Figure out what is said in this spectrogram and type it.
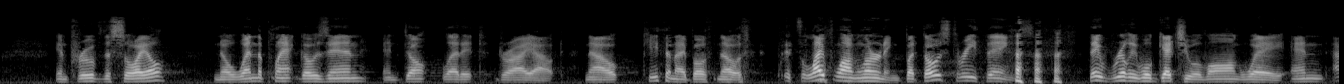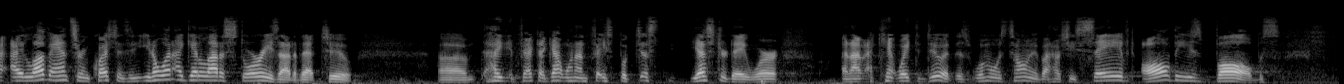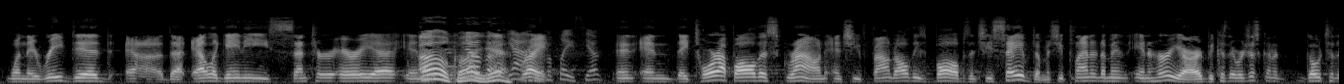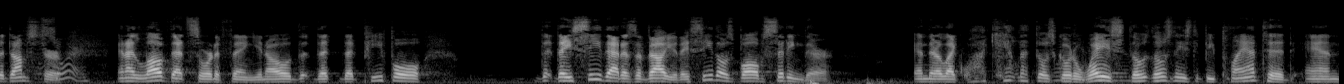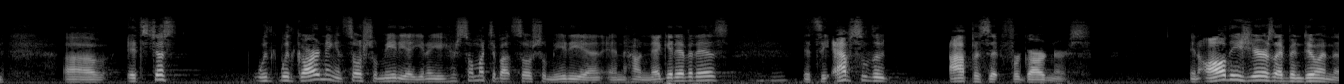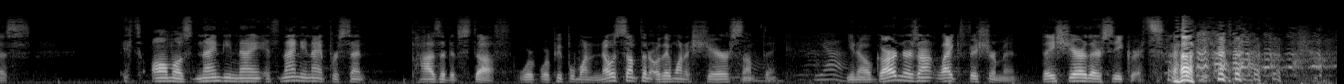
Improve the soil know when the plant goes in and don't let it dry out. Now keith and i both know it's a lifelong learning but those three things they really will get you a long way. And I, I love answering questions. And you know what? I get a lot of stories out of that too. Um, I, in fact, I got one on Facebook just yesterday where, and I, I can't wait to do it. This woman was telling me about how she saved all these bulbs when they redid uh, that Allegheny Center area in. Oh, God, Nova, yeah. yeah, Right. Nova Place. Yep. and and they tore up all this ground and she found all these bulbs and she saved them and she planted them in, in her yard because they were just going to go to the dumpster Sure. and i love that sort of thing you know that that, that people that they see that as a value they see those bulbs sitting there and they're like well i can't let those go to waste those those needs to be planted and uh, it's just with with gardening and social media, you know, you hear so much about social media and, and how negative it is. Mm-hmm. It's the absolute opposite for gardeners. In all these years I've been doing this, it's almost 99, it's 99% positive stuff where, where people want to know something or they want to share something. Yeah. You know, gardeners aren't like fishermen. They share their secrets.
